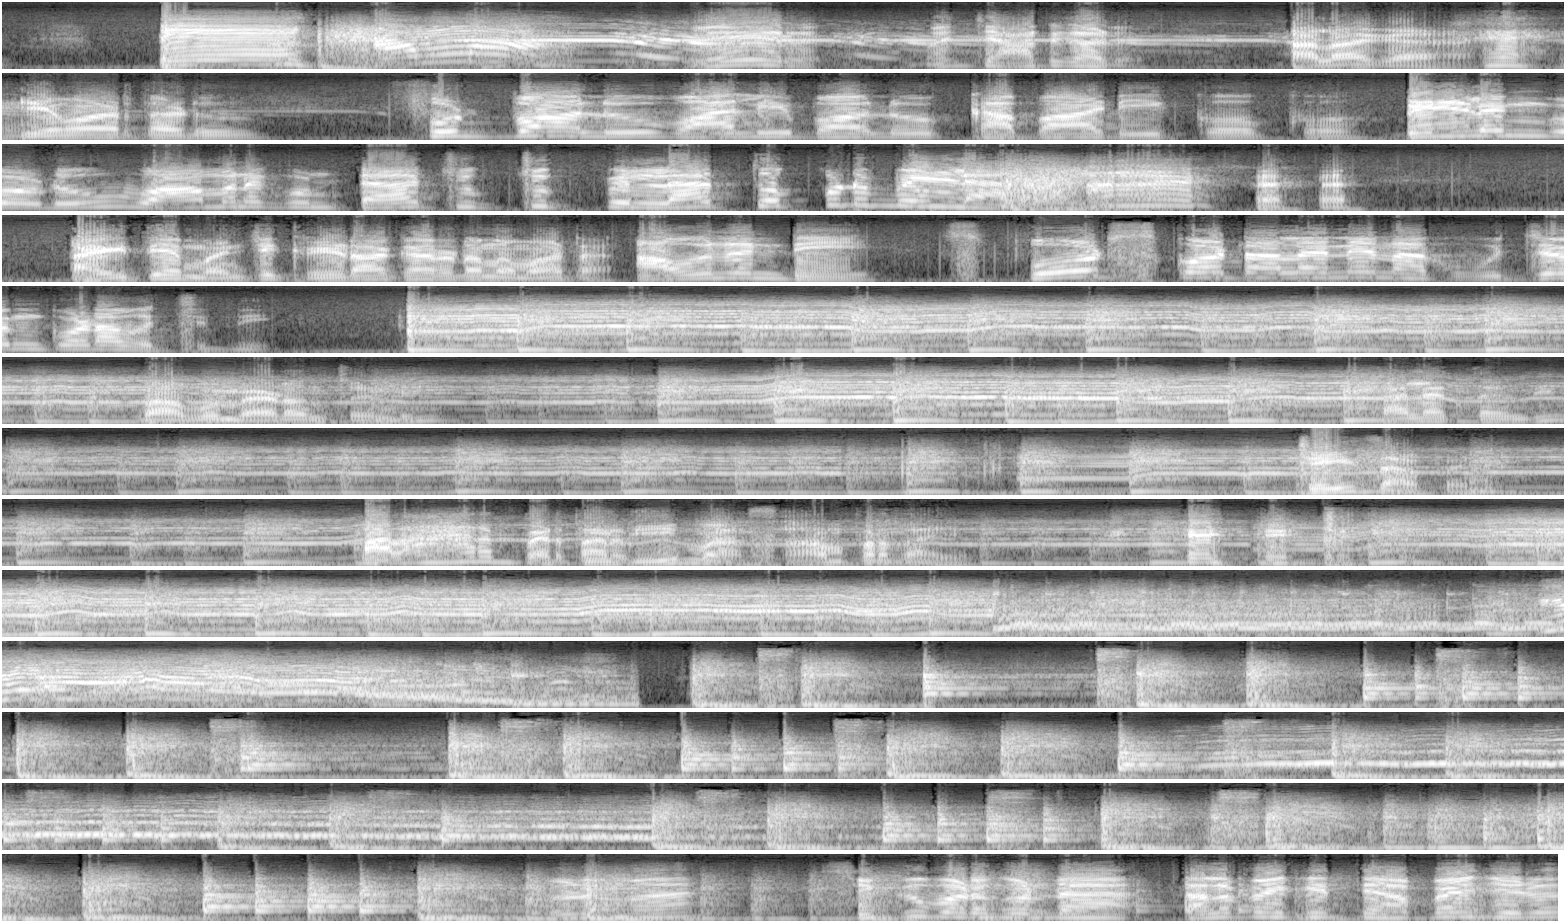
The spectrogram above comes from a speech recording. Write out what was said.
ప్లేయర్ మంచి ఆటగాడు. అలాగా. ఏం ఆడతాడు? Football volleyball kabaddi khokho. బెళ్ళంగోడు వామనగుంట చుక్ చుక్ పిల్ల తొక్కుడు బిళ్ళ. అయితే మంచి క్రీడాకారుడు అన్నమాట అవునండి. స్పోర్ట్స్ కోటాలనే నాకు ఉద్యోగం కూడా వచ్చింది. బాబు మేడం తండి. కాలెత్తండి చేయి తాపండి. పలహారం పెడతారు. ఇది మా సాంప్రదాయం. సిగ్గుపడకుండా తలపైకెత్తి అబ్బాయి చూడు.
